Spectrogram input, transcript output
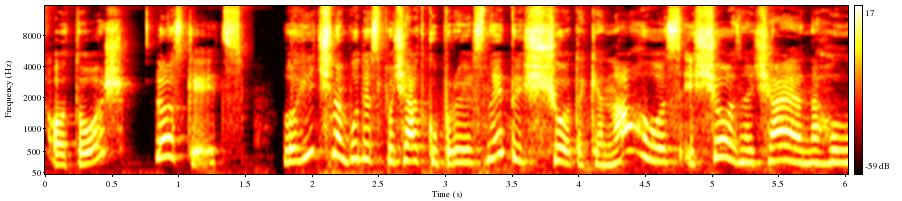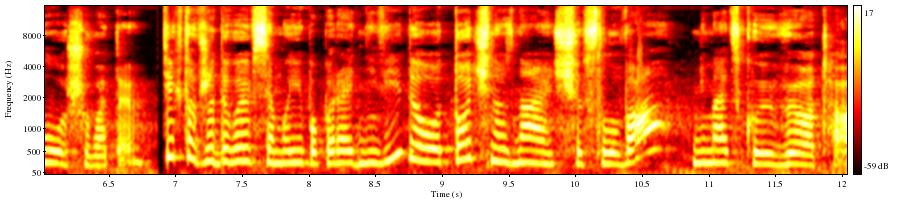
Отож, los geht's! Логічно буде спочатку прояснити, що таке наголос і що означає наголошувати. Ті, хто вже дивився мої попередні відео, точно знають, що слова німецькою Wörter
